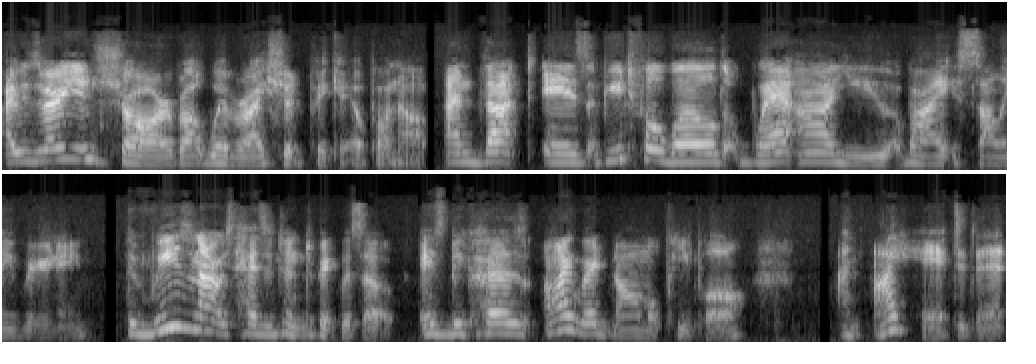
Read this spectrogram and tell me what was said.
I was very unsure about whether I should pick it up or not. And that is A Beautiful World, Where Are You by Sally Rooney. The reason I was hesitant to pick this up is because I read Normal People and I hated it.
